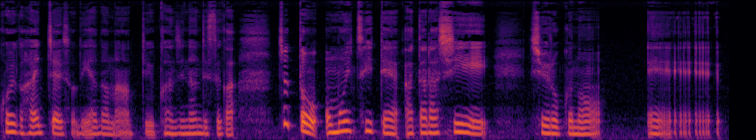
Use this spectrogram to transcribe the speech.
声が入っちゃいそうで嫌だなっていう感じなんですが、ちょっと思いついて新しい収録の、えー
